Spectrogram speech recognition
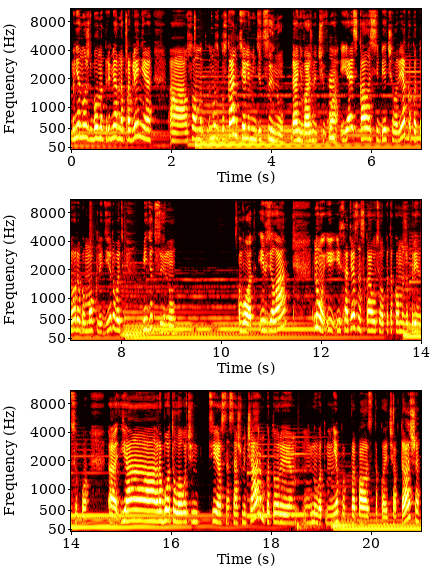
мне нужно было, например, направление, а, условно, мы запускаем телемедицину, да, неважно чего, и я искала себе человека, который бы мог лидировать медицину, вот, и взяла, ну, и, и, соответственно, скаутила по такому же принципу. А, я работала очень тесно с нашим HR, который, ну, вот мне попалась такая HR Даша,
